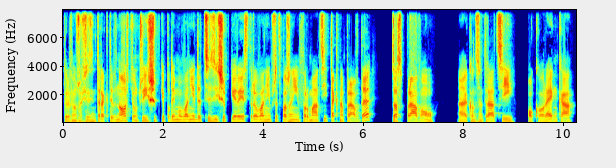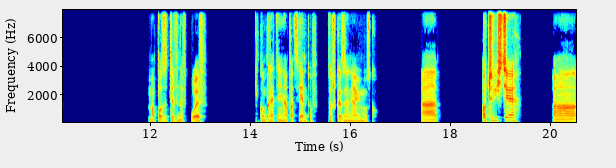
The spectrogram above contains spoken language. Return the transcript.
które wiążą się z interaktywnością, czyli szybkie podejmowanie decyzji, szybkie rejestrowanie i przetwarzanie informacji, tak naprawdę za sprawą e, koncentracji oko-ręka ma pozytywny wpływ konkretnie na pacjentów z uszkodzeniami mózgu. E, oczywiście e,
